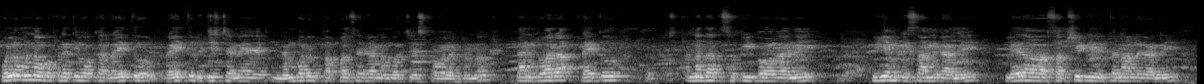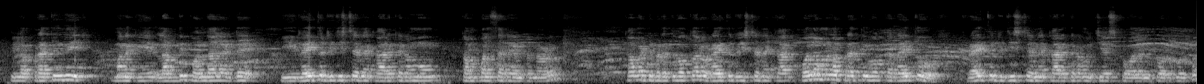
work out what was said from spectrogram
పొలం ఉన్న ఒక ప్రతి ఒక్క రైతు రైతు రిజిస్టర్ అనే నెంబరు తప్పనిసరిగా నమోదు చేసుకోవాలంటున్నాను. దాని ద్వారా రైతు అన్నదాత సుఖీభవ కానీ పిఎం కిసాన్ కానీ లేదా సబ్సిడీ విత్తనాలు కానీ ఇలా ప్రతిదీ మనకి లబ్ధి పొందాలంటే ఈ రైతు రిజిస్టర్ అనే కార్యక్రమం కంపల్సరీ అంటున్నాడు. కాబట్టి ప్రతి ఒక్కరు రైతు రిజిస్టర్ అనే పొలం ఉన్న ప్రతి ఒక్క రైతు రైతు రిజిస్టర్ అనే కార్యక్రమం చేసుకోవాలని కోరుకుంటూ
